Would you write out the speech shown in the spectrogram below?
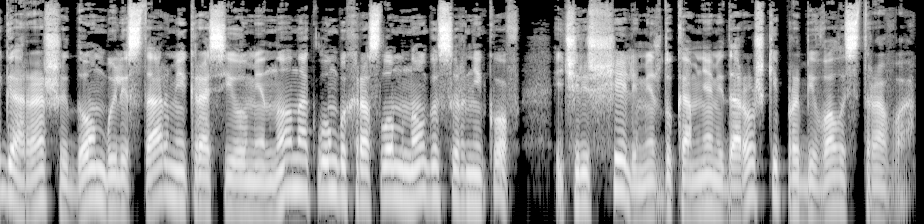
гараж, и дом были старыми и красивыми, но на клумбах росло много сорняков, и через щели между камнями дорожки пробивалась трава.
